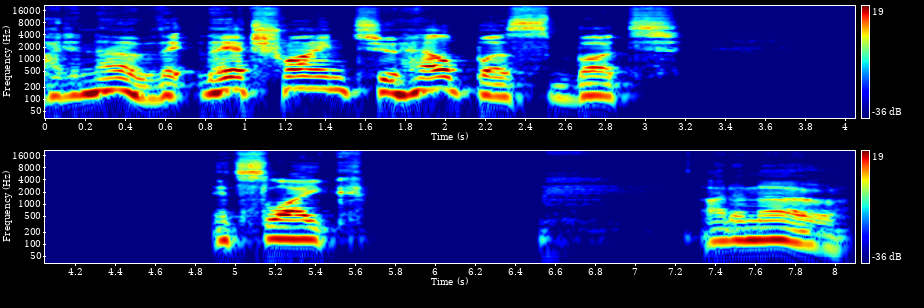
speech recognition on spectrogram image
I don't know. They they are trying to help us, but it's like I don't know.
